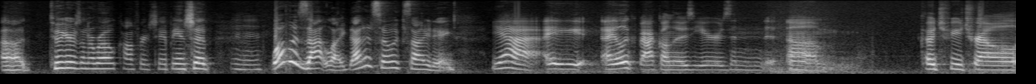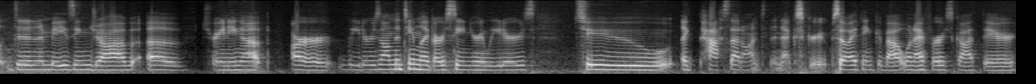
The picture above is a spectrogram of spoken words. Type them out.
uh, two years in a row conference championship. What was that like? That is so exciting. Yeah, I I look back on those years and um, Coach Futrell did an amazing job of training up our leaders on the team, like our senior leaders, to like pass that on to the next group. So I think about when I first got there,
